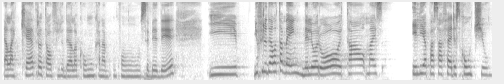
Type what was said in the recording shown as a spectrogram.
ela quer tratar o filho dela com o, com o CBD e, e o filho dela tá bem, melhorou e tal, mas ele ia passar férias com o tio.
